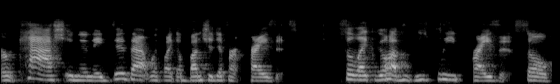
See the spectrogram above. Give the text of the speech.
or cash. And then they did that with like a bunch of different prizes. So like you'll have weekly prizes. So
